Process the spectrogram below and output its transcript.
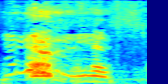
What?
